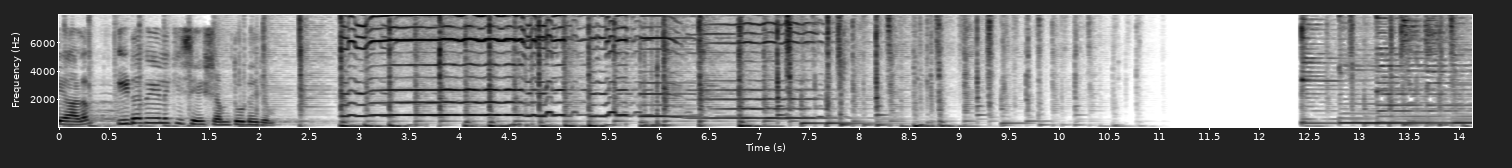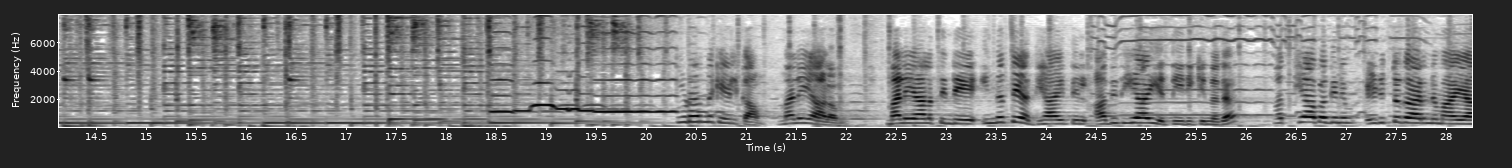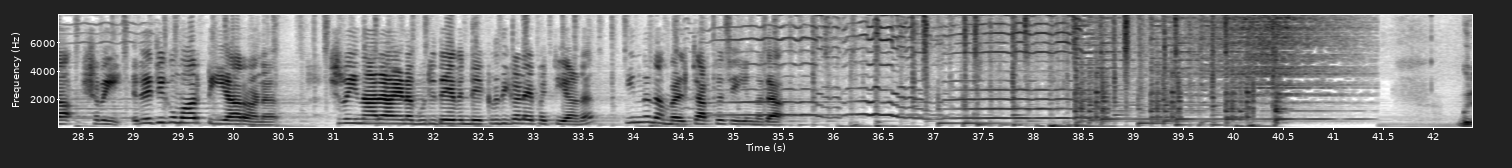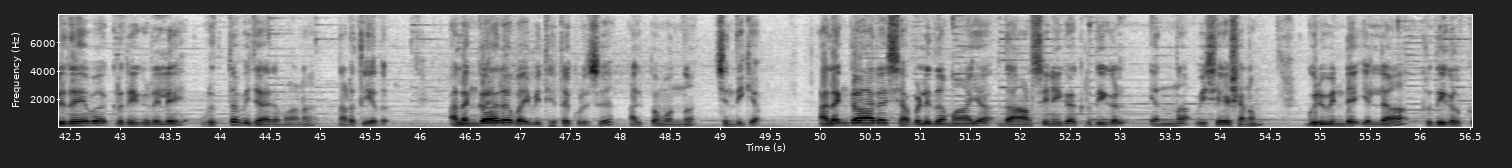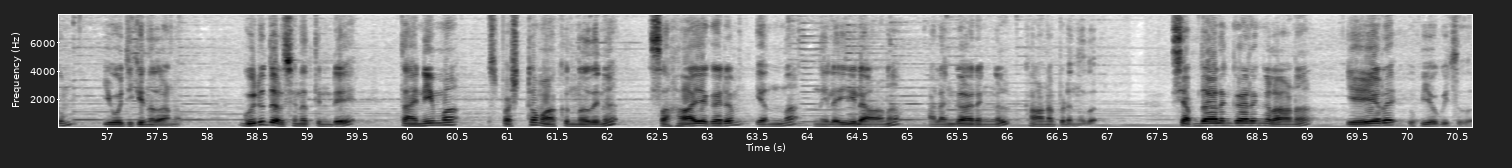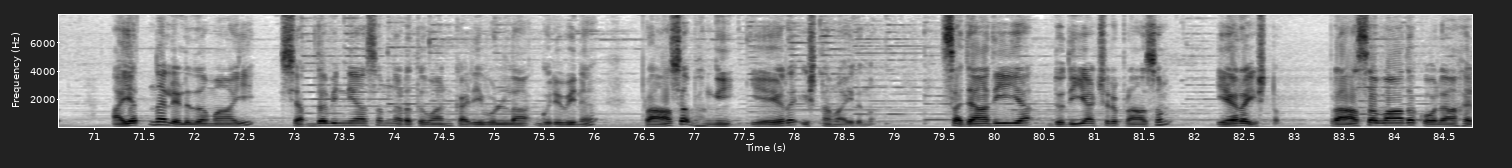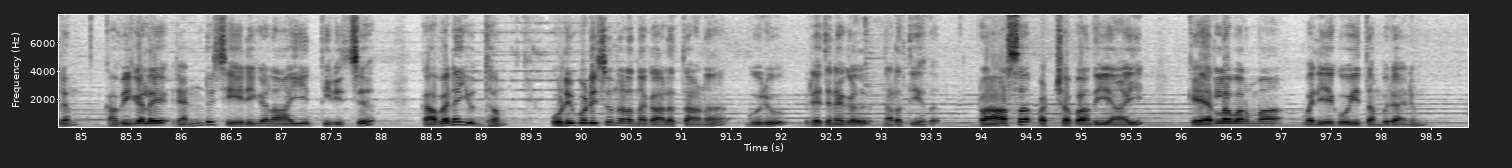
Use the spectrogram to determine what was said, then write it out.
മലയാളം ഇടവേളയ്ക്ക് ശേഷം തുടരും. തുടർന്ന് കേൾക്കാം മലയാളം. മലയാളത്തിന്റെ ഇന്നത്തെ അധ്യായത്തിൽ അതിഥിയായി എത്തിയിരിക്കുന്നത് അധ്യാപകനും എഴുത്തുകാരനുമായ ശ്രീ രജികുമാർ ടി ആർ ആണ്. ശ്രീനാരായണ ഗുരുദേവന്റെ കൃതികളെ പറ്റിയാണ് ഇന്ന് നമ്മൾ ചർച്ച ചെയ്യുന്നത്. ഗുരുദേവ കൃതികളിലെ വൃത്തവിചാരമാണ് നടത്തിയത്. അലങ്കാര വൈവിധ്യത്തെക്കുറിച്ച് അല്പം ഒന്ന് ചിന്തിക്കാം. അലങ്കാര ശബളിതമായ ദാർശനിക കൃതികൾ എന്ന വിശേഷണം ഗുരുവിന്റെ എല്ലാ കൃതികൾക്കും യോജിക്കുന്നതാണ്. ഗുരുദർശനത്തിന്റെ തനിമ സ്പഷ്ടമാക്കുന്നതിന് സഹായകരം എന്ന നിലയിലാണ് അലങ്കാരങ്ങൾ കാണപ്പെടുന്നത്. ശബ്ദാലങ്കാരങ്ങളാണ് ഏറെ ഉപയോഗിച്ചത്. അയത്ന ലളിതമായി ശബ്ദവിന്യാസം നടത്തുവാൻ കഴിവുള്ള ഗുരുവിന് പ്രാസഭംഗി ഏറെ ഇഷ്ടമായിരുന്നു. സജാതീയ ദ്വിതീയാക്ഷര പ്രാസം ഏറെ ഇഷ്ടം. പ്രാസവാദ കോലാഹലം കവികളെ രണ്ടു ചേരികളായി തിരിച്ച് കവനയുദ്ധം പൊടിപൊടിച്ചു നടന്ന കാലത്താണ് ഗുരു രചനകൾ നടത്തിയത്. പ്രാസപക്ഷപാതിയായി കേരളവർമ്മ വലിയകോയി തമ്പുരാനും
